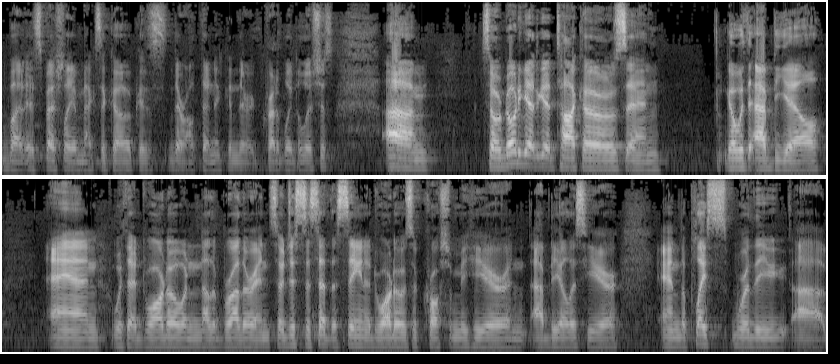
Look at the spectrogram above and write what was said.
but especially in Mexico because they're authentic and they're incredibly delicious. Um, so go to get, get tacos and go with Abdiel and with Eduardo and another brother. And so just to set the scene, Eduardo is across from me here and Abdiel is here. And the place where the uh,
